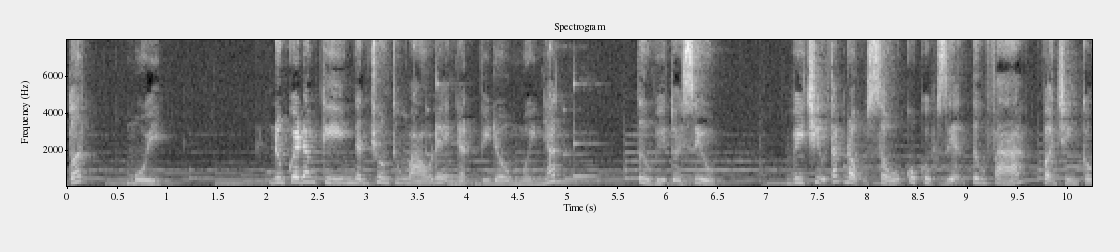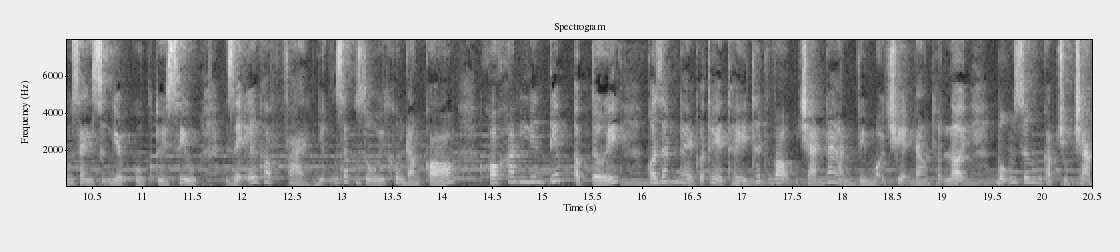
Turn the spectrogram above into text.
tuất, mùi. Đừng quên đăng ký nhấn chuông thông báo để nhận video mới nhất. Tử vi tuổi Sửu vì chịu tác động xấu của cục diện tương phá, vận trình công danh sự nghiệp của tuổi Sửu dễ gặp phải những rắc rối không đáng có, khó khăn liên tiếp ập tới. Con giáp này có thể thấy thất vọng, chán nản vì mọi chuyện đang thuận lợi, bỗng dưng gặp trục trặc.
